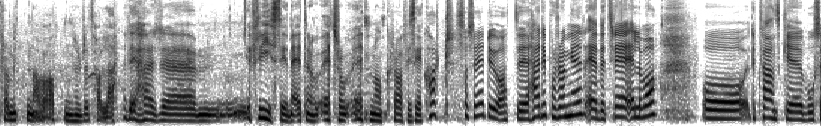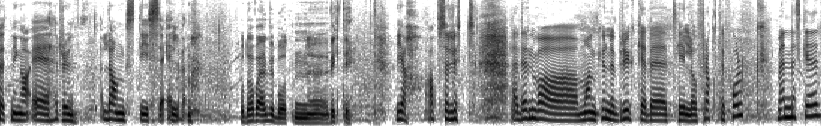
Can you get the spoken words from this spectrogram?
fra midten av 1800-tallet, det her eh, Fri sine etno, etno, etnografiske kart, så ser du at eh, her i Porsanger er det tre elver, og den kvenske bosetninga er rundt langs disse elvene. Og da var elvebåten eh, viktig. Ja, absolutt. Den var, man kunne bruke det til å frakte folk, mennesker,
